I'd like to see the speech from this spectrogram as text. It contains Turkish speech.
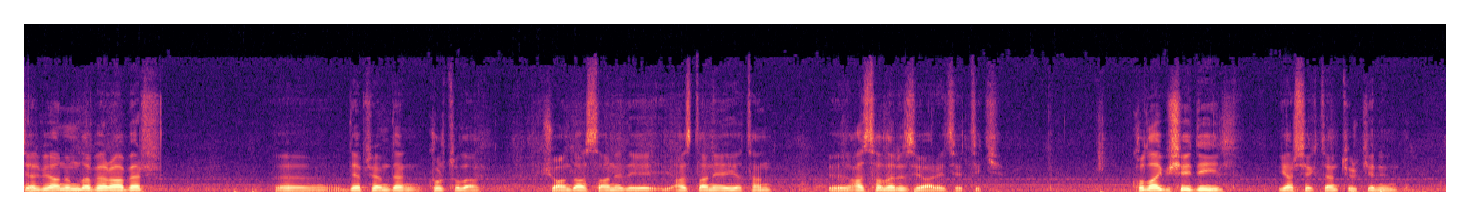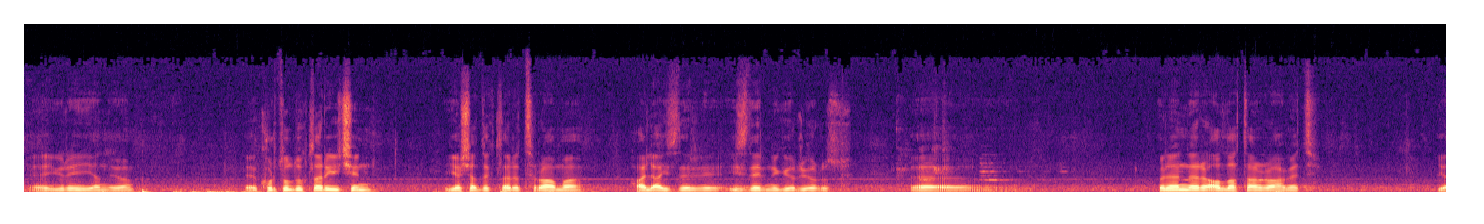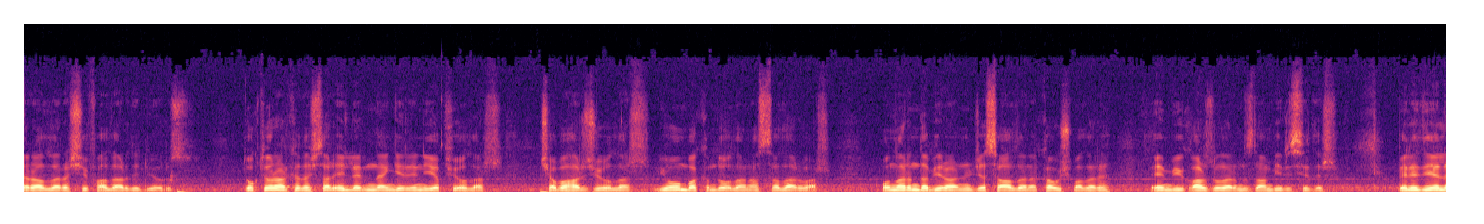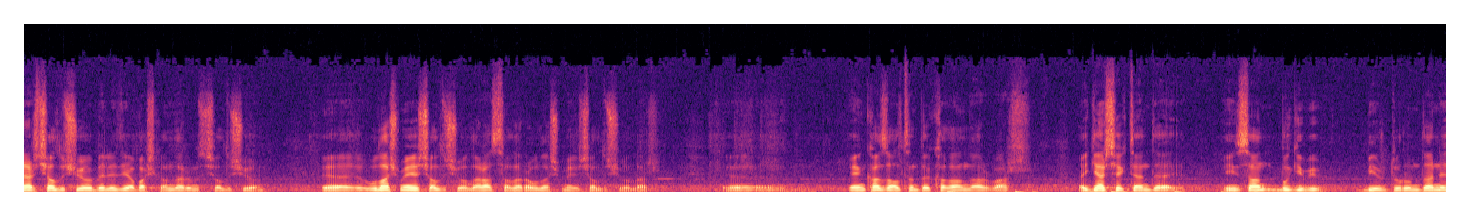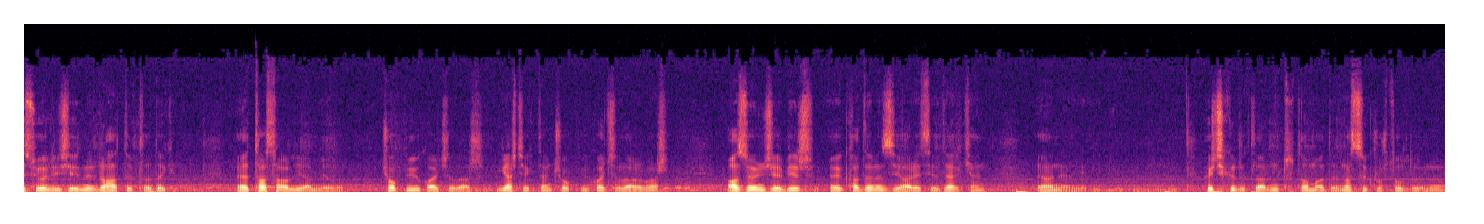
Selvi Hanım'la beraber e, depremden kurtulan, şu anda hastanede hastaneye yatan e, hastaları ziyaret ettik. Kolay bir şey değil. Gerçekten Türkiye'nin e, yüreği yanıyor. E, kurtuldukları için yaşadıkları travma, hala izleri, izlerini görüyoruz. E, ölenlere Allah'tan rahmet, yaralılara şifalar diliyoruz. Doktor arkadaşlar ellerinden geleni yapıyorlar, çaba harcıyorlar. Yoğun bakımda olan hastalar var. Onların da bir an önce sağlığına kavuşmaları en büyük arzularımızdan birisidir. Belediyeler çalışıyor, belediye başkanlarımız çalışıyor. Ee, ulaşmaya çalışıyorlar, hastalara ulaşmaya çalışıyorlar. Ee, enkaz altında kalanlar var. E, gerçekten de insan bu gibi bir durumda ne söyleyeceğini rahatlıkla da e, tasarlayamıyor. Çok büyük acılar, gerçekten çok büyük acılar var. Az önce bir e, kadını ziyaret ederken yani hıçkırıklarını tutamadı, nasıl kurtulduğunu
